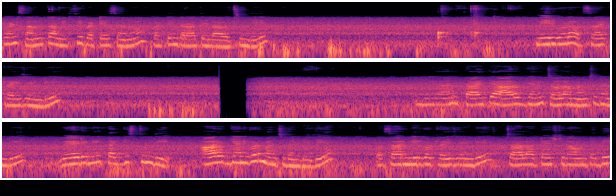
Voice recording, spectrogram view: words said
ఫ్రెండ్స్ అంతా మిక్సీ పట్టేసాను. పట్టిన తర్వాత ఇలా వచ్చింది. మీరు కూడా ఒకసారి ట్రై చేయండి. ఇది కానీ తాగితే ఆరోగ్యానికి చాలా మంచిదండి. వేడిని తగ్గిస్తుంది. ఆరోగ్యానికి కూడా మంచిదండి ఇది. ఒకసారి మీరు కూడా ట్రై చేయండి. చాలా టేస్ట్గా ఉంటుంది.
